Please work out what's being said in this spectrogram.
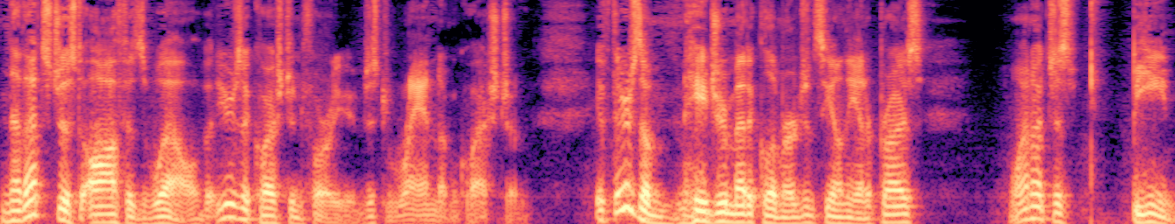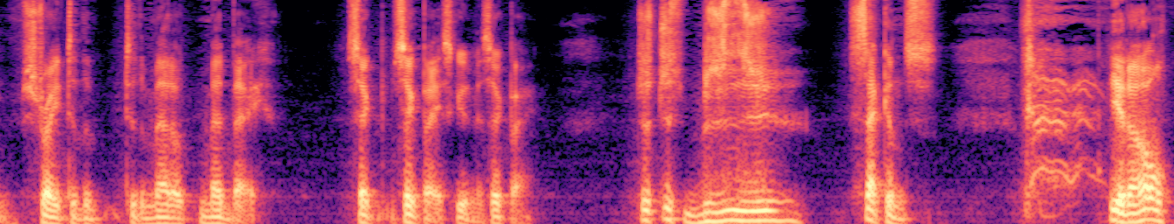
Now that's just off as well, but here's a question for you, just random question. If there's a major medical emergency on the Enterprise, why not just beam straight to the to the med, med bay, sick sick bay, excuse me, sick bay, just just bzz, seconds you know?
